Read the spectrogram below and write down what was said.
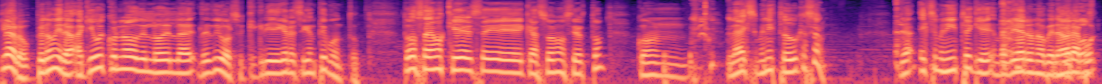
Claro, pero mira, aquí voy con lo, de, lo de la- del divorcio, que quería llegar al siguiente punto. Todos sabemos que él se casó, ¿no es cierto?, con la ex ministra de Educación. Ya, ex ministra que en realidad era una No me, operadora. consta,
